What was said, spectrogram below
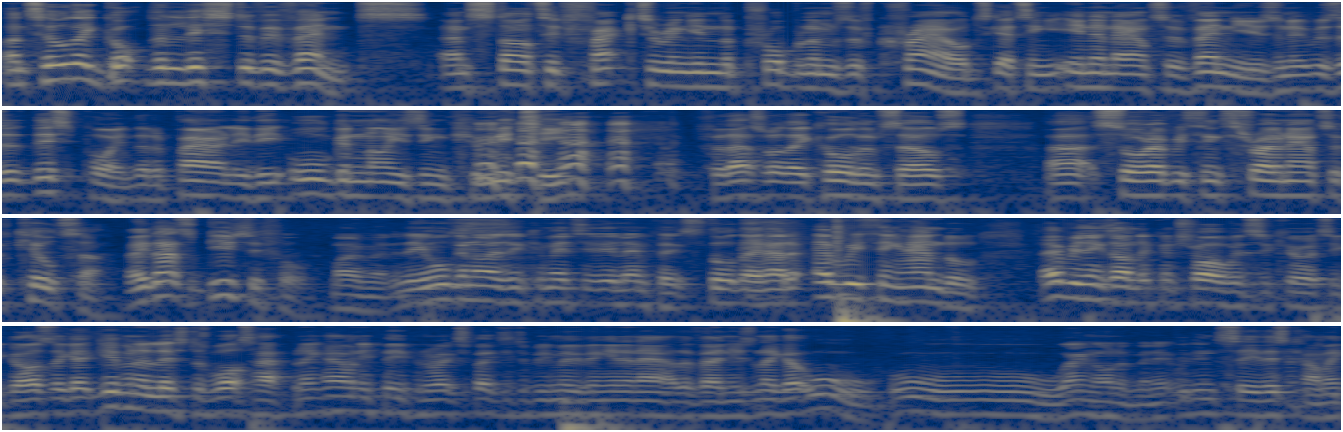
until they got the list of events and started factoring in the problems of crowds getting in and out of venues. And it was at this point that apparently the organising committee, for that's what they call themselves, uh, saw everything thrown out of kilter. I mean, that's a beautiful moment. The organising committee of the Olympics thought they had everything handled Everything's under control with security guards. They get given a list of what's happening, how many people are expected to be moving in and out of the venues, and they go, ooh, ooh, hang on a minute, we didn't see this coming.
